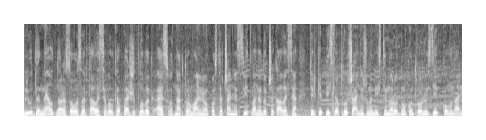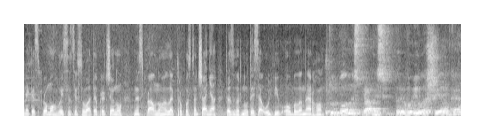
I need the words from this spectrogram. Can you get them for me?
Люди неодноразово зверталися в ЛКП «Житловик С», однак нормального постачання світла не дочекалися. Тільки після втручання журналістів народного контролю ЗІК комунальники спромоглися з'ясувати причину несправного електропостачання та звернутися у Львівобленерго. Тут була несправність, перегоріла шинка,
